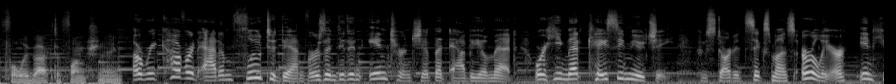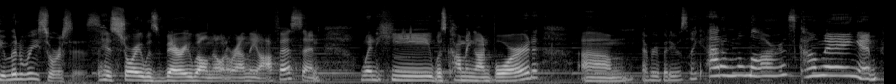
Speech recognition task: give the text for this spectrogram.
fully back to functioning. A recovered Adam flew to Danvers and did an internship at Abiomed, where he met Casey Mucci, who started six months earlier in human resources. His story was very well known around the office, and when he was coming on board, um, everybody was like, Adam Millar is coming, and I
